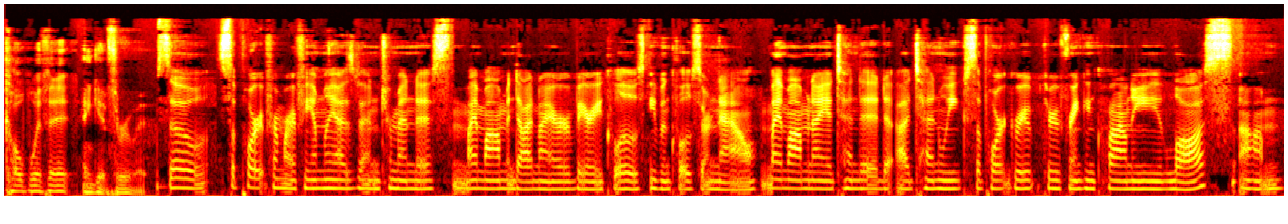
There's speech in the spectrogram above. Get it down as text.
cope with it and get through it? So, support from our family has been tremendous. My mom and dad and I are very close, even closer now. My mom and I attended a 10 week support group through Frank Rankin County Loss. Um,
